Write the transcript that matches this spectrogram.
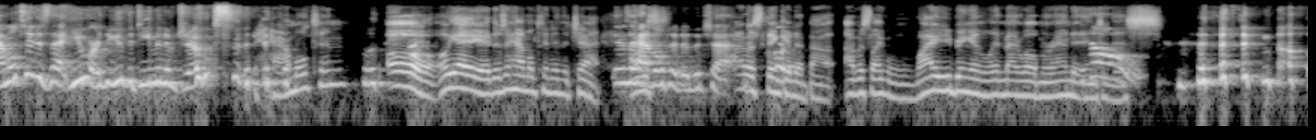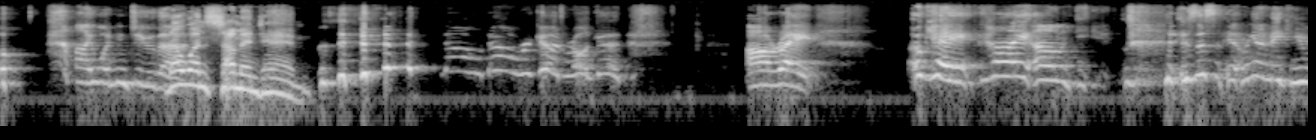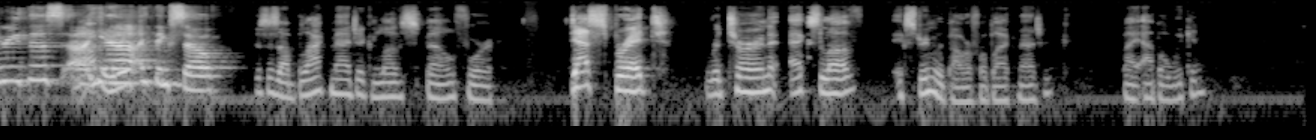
Hamilton, is that you? Are you the demon of jokes? Hamilton? Oh, oh yeah, yeah, yeah. There's a Hamilton in the chat. There's a was- Hamilton in the chat. I was thinking about. I was like, why are you bringing Lin Manuel Miranda into No. this? no, I wouldn't do that. No one summoned him. no, no, we're good. We're all good. All right. Okay, Kai. Um, is this? I'm gonna make you read this? Uh, yeah, I think so. This is a black magic love spell for desperate return X love. Extremely powerful black magic by Apple Wiccan.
